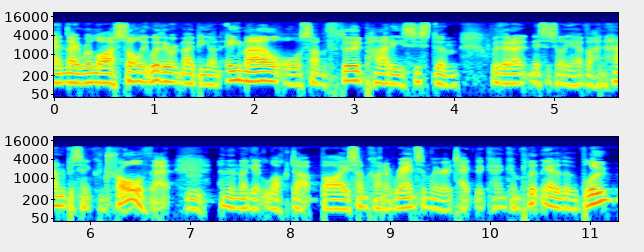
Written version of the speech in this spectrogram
and they rely solely, whether it may be on email or some third party system where they don't necessarily have 100% control of that. And then they get locked up by some kind of ransomware attack that came completely out of the blue,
